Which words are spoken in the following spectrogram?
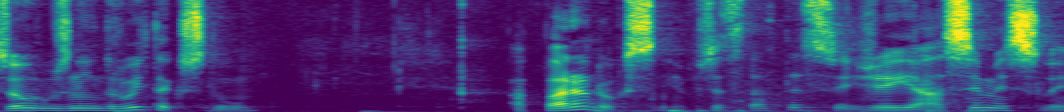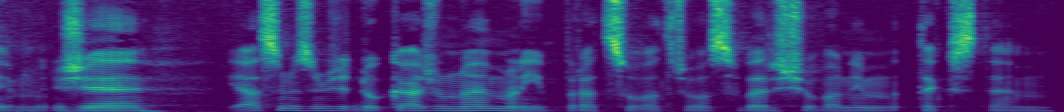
Jsou různý druhy textů a paradoxně, představte si, že já si myslím, že já si myslím, že dokážu mnohem líp pracovat třeba s veršovaným textem,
